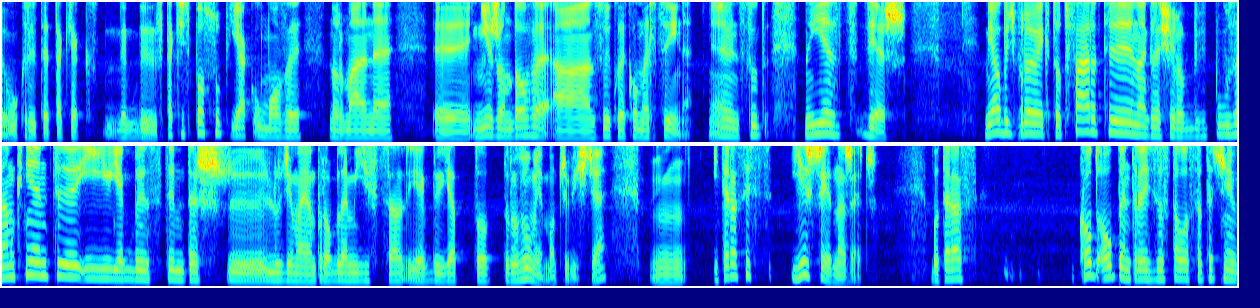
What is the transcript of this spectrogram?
y, ukryte tak jak jakby w taki sposób, jak umowy normalne Y, nie rządowe, a zwykłe komercyjne. Nie? Więc tu no jest, wiesz, miał być projekt otwarty, nagle się robi półzamknięty i jakby z tym też y, ludzie mają problem i wcale, jakby ja to rozumiem oczywiście. Mm, I teraz jest jeszcze jedna rzecz, bo teraz kod OpenTrace został ostatecznie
